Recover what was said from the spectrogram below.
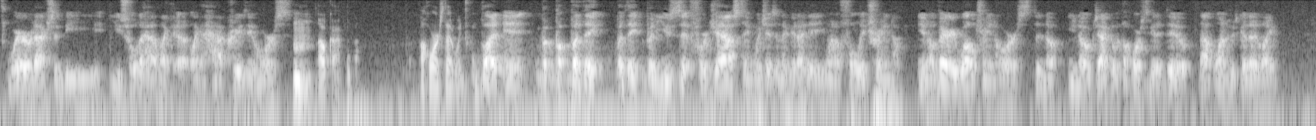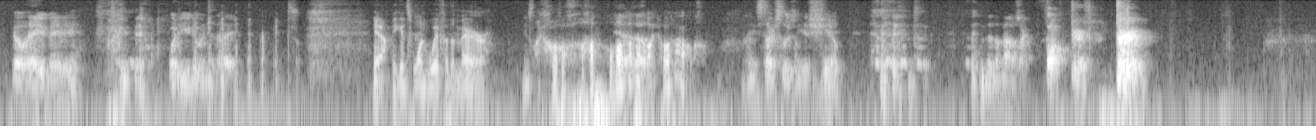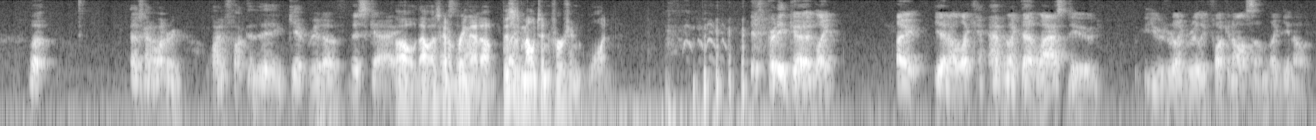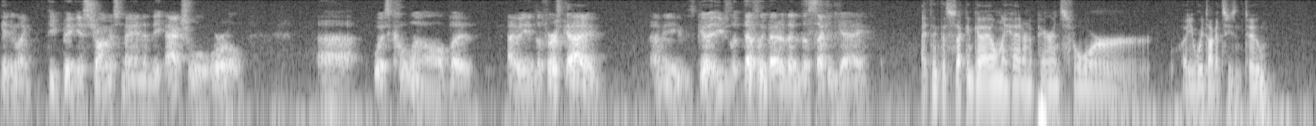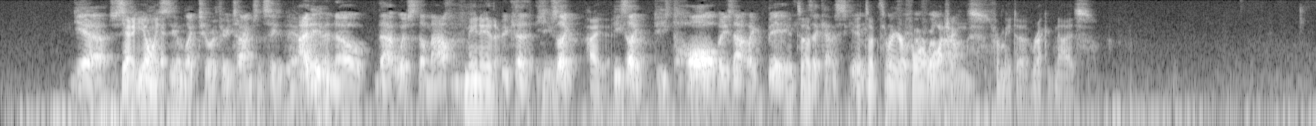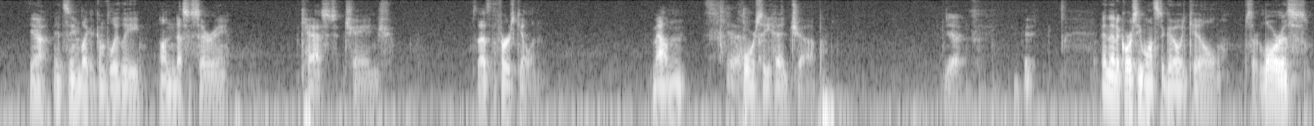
where it would actually be useful to have like a like a half crazy horse Hmm. Okay. A horse that would. But it, but, but but they but they but he uses it for jousting, which isn't a good idea. You want a fully trained, you know, very well trained horse to know you know exactly what the horse is gonna do, not one who's gonna like go, hey baby, what are you doing tonight? right. Yeah, he gets one whiff of the mare. He's like, oh, oh, oh, Yeah, that- oh. And he starts losing his shit. Yep. and then the mountain's like, fuck this, dude! But I was kind of wondering, why the fuck did they get rid of this guy? Oh, that I was gonna bring that up. This is Mountain version 1. It's pretty good. Like, I, you know, like having like that last dude, he was like really fucking awesome. Like, you know, getting like the biggest, strongest man in the actual world uh, was cool and all. But I mean, the first guy, I mean, he was good. He was definitely better than the second guy. I think the second guy only had an appearance for. Are we talking season 2? Yeah, just Yeah, he only had- see him like two or three times in season. Yeah. I didn't even know that was the mountain Me neither. because he's like I, he's like he's tall, but he's not like big. It took- he's like kind of skinny. it took three or four for the mountain. watchings for me to recognize. Yeah, it seemed like a completely unnecessary cast change. So that's the first killing. Mountain, Yeah. horsey head chop. Yeah. And then, of course, he wants to go and kill Sir Loras.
